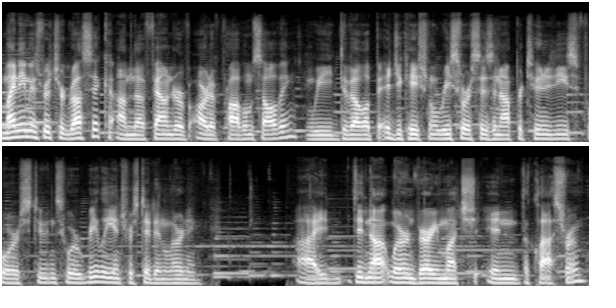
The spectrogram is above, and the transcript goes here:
My name is Richard Rusczyk. I'm the founder of Art of Problem Solving. We develop educational resources and opportunities for students who are really interested in learning. I did not learn very much in the classroom.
